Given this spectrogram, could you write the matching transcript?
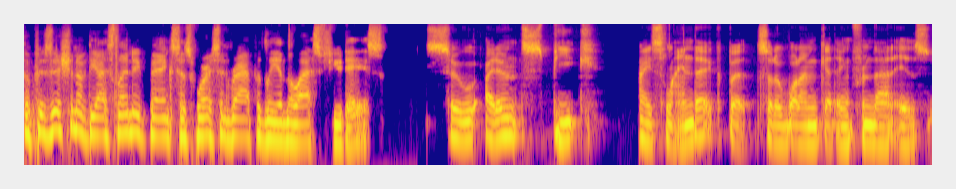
the position of the Icelandic banks has worsened rapidly in the last few days. So I don't speak Icelandic, but sort of what I'm getting from that is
